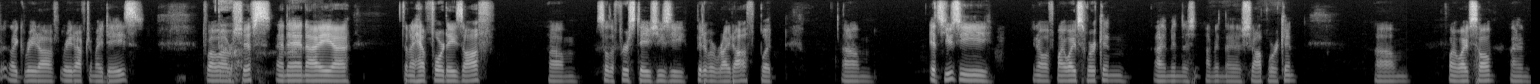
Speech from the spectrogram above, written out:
like right off, right after my days, 12 hour shifts. And then I, uh, then I have four days off. Um, so the first day is usually a bit of a write off, but um, it's usually, you know, if my wife's working, I'm in the, I'm in the shop working. Um, my wife's home, I'm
